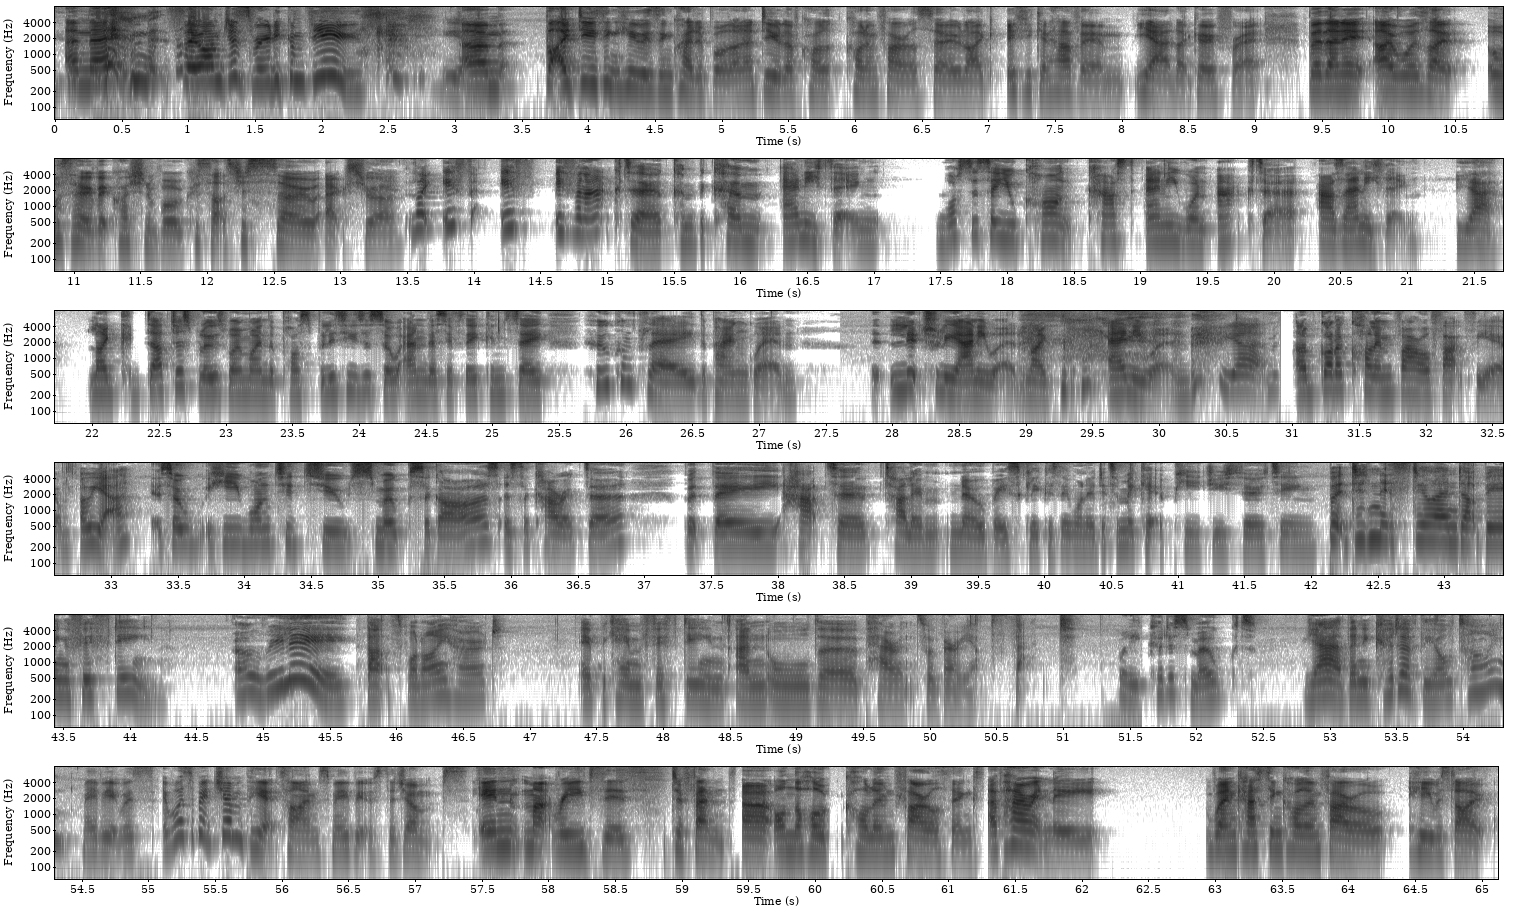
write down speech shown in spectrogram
and then, so I'm just really confused. Yeah. Um, but I do think he was incredible, and I do love Colin Farrell. So like, if you can have him, yeah, like go for it. But then it, I was like also a bit questionable because that's just so extra. Like if if if an actor can become anything, what's to say you can't cast any one actor as anything? Yeah. Like that just blows my mind. The possibilities are so endless. If they can say who can play the penguin, literally anyone, like anyone. yeah. I've got a Colin Farrell fact for you. Oh, yeah. So he wanted to smoke cigars as the character, but they had to tell him no, basically, because they wanted to make it a PG 13. But didn't it still end up being a 15? Oh, really? That's what I heard. It became a 15, and all the parents were very upset. Well, he could have smoked. Yeah, then he could have the old time. Maybe it was it was a bit jumpy at times. Maybe it was the jumps. In Matt Reeves's defense uh, on the whole Colin Farrell thing, apparently, when casting Colin Farrell, he was like,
